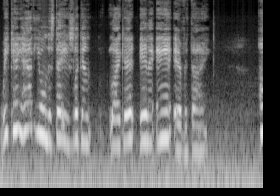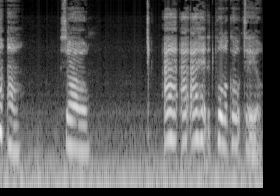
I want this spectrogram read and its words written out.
We can't have you on the stage looking like it in and everything. Uh-uh. So I, I I had to pull a coattail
